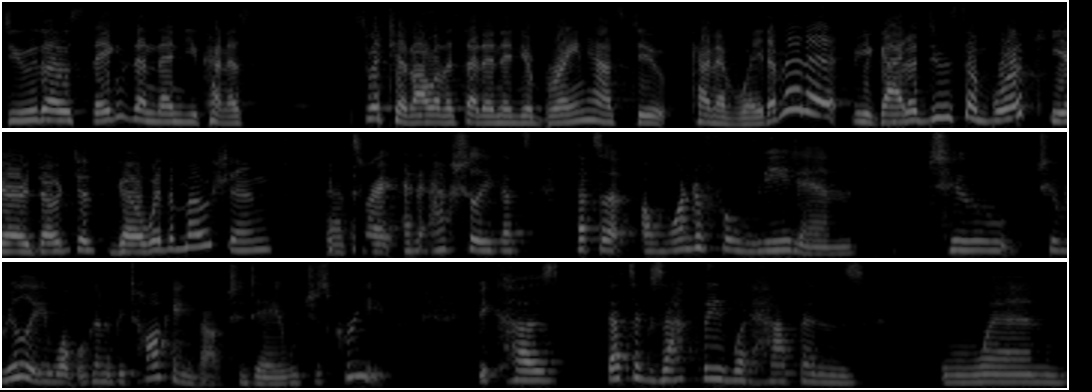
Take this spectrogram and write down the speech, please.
do those things and then you kind of switch it all of a sudden and your brain has to kind of wait a minute you got to do some work here. Don't just go with emotions. That's right and actually that's that's a, a wonderful lead in to to really what we're going to be talking about today which is grief because that's exactly what happens when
